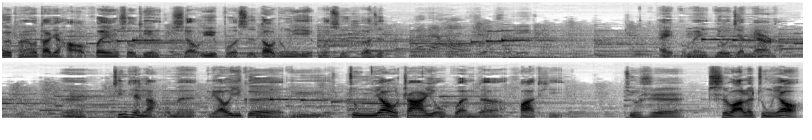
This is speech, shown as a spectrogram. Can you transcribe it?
各位朋友，大家好，欢迎收听小玉博士道中医，我是盒子。大家好，我是小玉。哎，我们又见面了。嗯，今天呢，我们聊一个与中药渣有关的话题，就是吃完了中药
